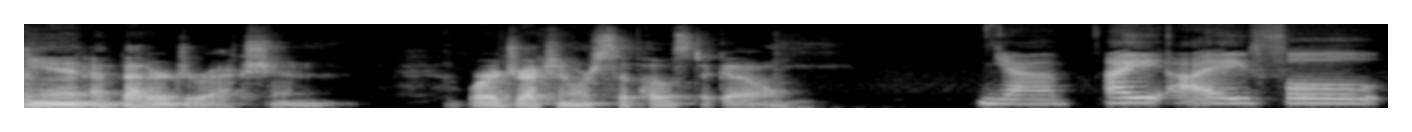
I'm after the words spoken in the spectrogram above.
in a better direction or a direction we're supposed to go. Yeah, I I full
